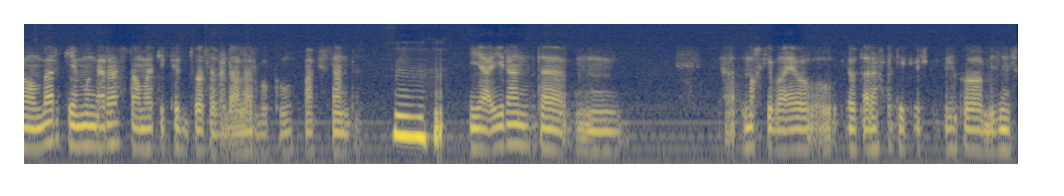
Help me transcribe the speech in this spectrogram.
نومبر کې موږ راست عامه ټیکټ دوه زره ډالر وکړو پاکستان ته یا ایران ته مخکې به یو یو طرف ته ټیکټ شوډل کو بزنس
